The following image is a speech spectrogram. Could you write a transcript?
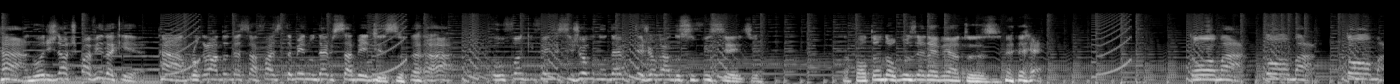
Ha, no original tinha uma vida aqui. Ha, o programador dessa fase também não deve saber disso. o fã que fez esse jogo não deve ter jogado o suficiente. Tá faltando alguns elementos. toma, toma, toma,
